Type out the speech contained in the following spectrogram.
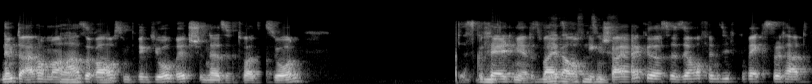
nimmt er einfach mal Hase raus und bringt Jovic in der Situation. Das gefällt mir. Das war Mega jetzt auch offensiv. gegen Schalke, dass er sehr offensiv gewechselt hat.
